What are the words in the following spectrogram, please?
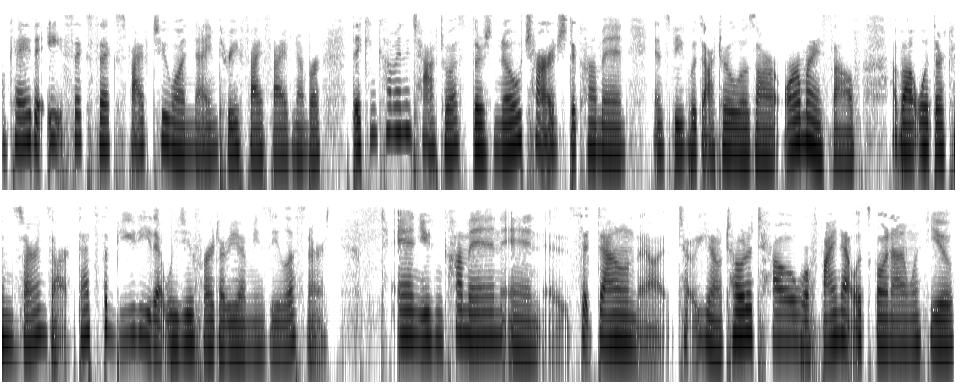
Okay, the 866-521-9355 number. They can come in and talk to us. There's no charge to come in and speak with Dr. Lazar or myself about what their concerns are. That's the beauty that we do for our WMUZ listeners and you can come in and sit down, uh, to, you know, toe to toe. We'll find out what's going on with you.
